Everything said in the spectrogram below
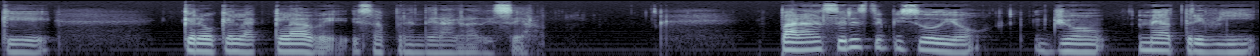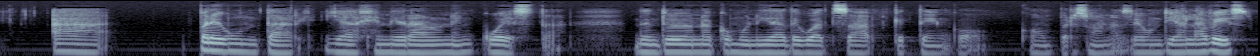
que creo que la clave es aprender a agradecer. Para hacer este episodio yo me atreví a preguntar y a generar una encuesta dentro de una comunidad de WhatsApp que tengo con personas de un día a la vez,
